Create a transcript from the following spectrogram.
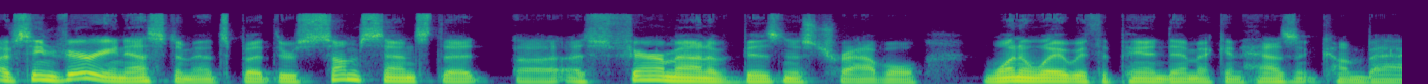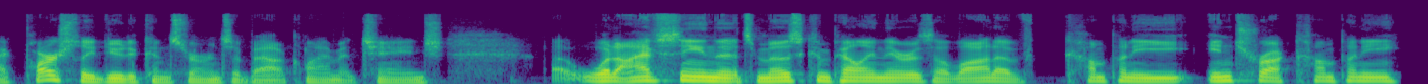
I've seen varying estimates, but there's some sense that uh, a fair amount of business travel went away with the pandemic and hasn't come back, partially due to concerns about climate change. Uh, what I've seen that's most compelling there is a lot of company intra company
